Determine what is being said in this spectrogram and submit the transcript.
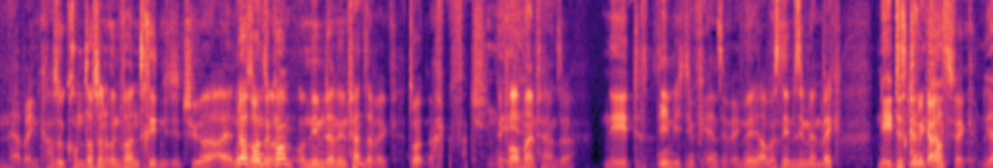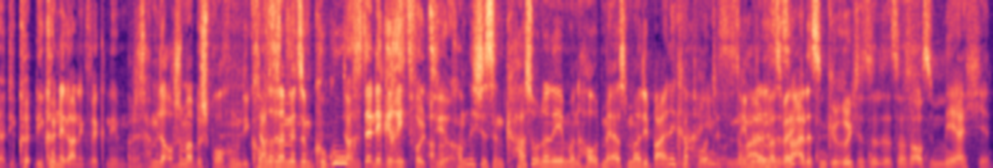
Na, aber in Kasso kommt doch dann irgendwann, treten die die Tür ein Ja, sollen sie und, kommen. Und, nehmen dann den Fernseher weg. Ach Quatsch. Ich brauche meinen Fernseher. Nee, das, Nehm ich den Fernseher weg. Nee, aber was nehmen sie mir denn weg? nee, das mir gar nichts weg. Ja, die, können- die können ja gar nichts wegnehmen. Aber das haben wir da auch schon mal besprochen. Die kommen Das doch dann ist- mit so einem Kuckuck. Das ist dann der aber Gerichtsvollzieher. kommt nicht das Inkasso-Unternehmen und haut mir erstmal die Beine kaputt Nein, das und ist, doch alles, dann was das ist doch alles ein Gerücht, das ist, das ist was aus dem Märchen.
